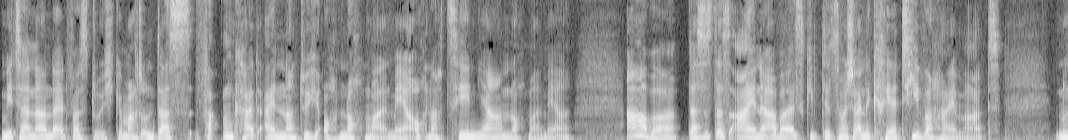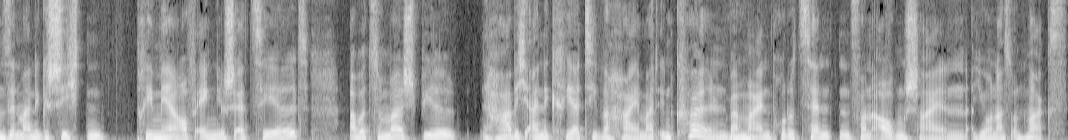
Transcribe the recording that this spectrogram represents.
miteinander etwas durchgemacht. Und das verankert einen natürlich auch noch mal mehr, auch nach zehn Jahren noch mal mehr. Aber das ist das eine. Aber es gibt ja zum Beispiel eine kreative Heimat. Nun sind meine Geschichten primär auf Englisch erzählt, aber zum Beispiel habe ich eine kreative Heimat in Köln bei mhm. meinen Produzenten von Augenschein, Jonas und Max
